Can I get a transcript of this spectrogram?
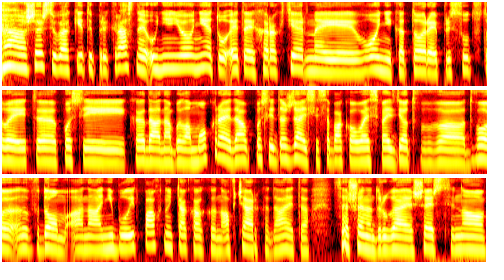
А, шерсть у Акиты прекрасная. У нее нету этой характерной вони, которая присутствует э, после, когда она была мокрая, да, после дождя, если собака у вас войдет в, в, в дом, она не будет пахнуть так, как овчарка, да, это совершенно другое другая шерсть, но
